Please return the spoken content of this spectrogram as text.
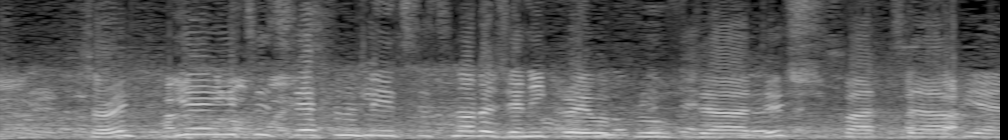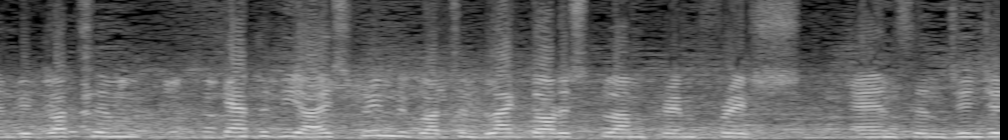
yeah? Sorry? Have yeah, it's, it's definitely it's it's not a Jenny Craig approved uh, dish, but uh, yeah, and we've got some Kapiti ice cream. We've got some black Doris plum creme fraiche and some ginger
